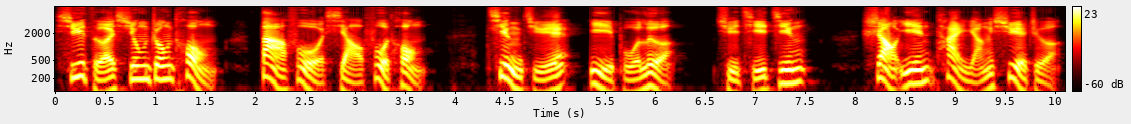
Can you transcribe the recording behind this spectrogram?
虚则胸中痛，大腹小腹痛，庆厥亦不乐，取其经。少阴太阳穴者，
